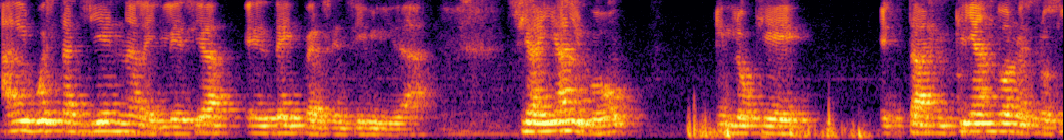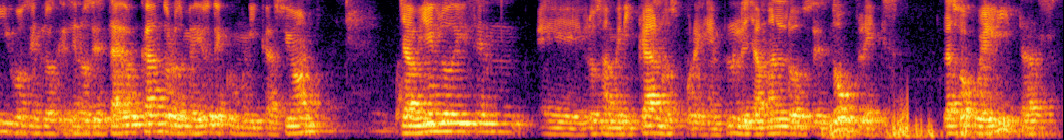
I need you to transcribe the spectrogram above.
algo está llena la iglesia es de hipersensibilidad. si hay algo en lo que están criando a nuestros hijos, en lo que se nos está educando los medios de comunicación, ya bien lo dicen eh, los americanos, por ejemplo, le llaman los snowflakes, las hojuelitas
